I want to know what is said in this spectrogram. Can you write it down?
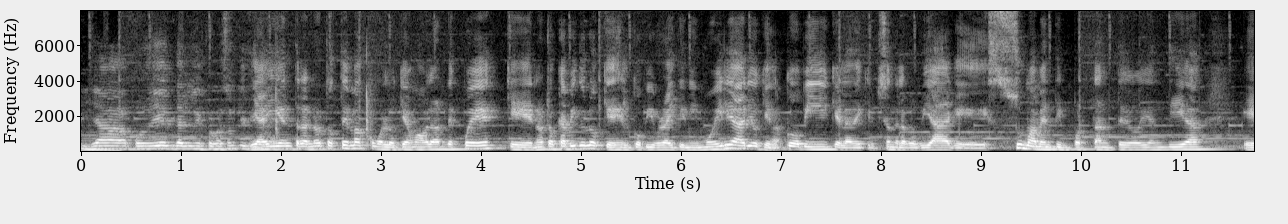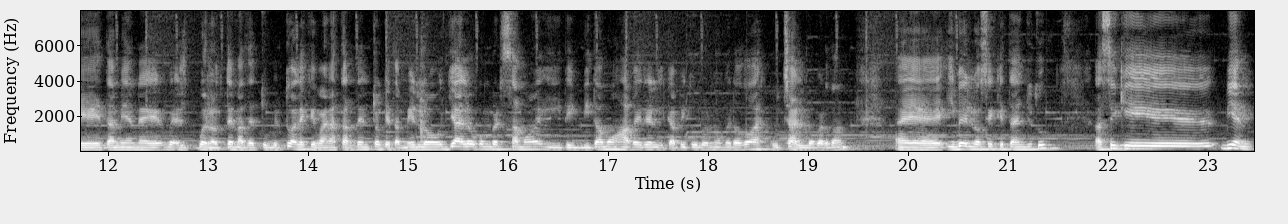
y ya darle la información que tiene. Y ahí entran otros temas como lo que vamos a hablar después, que en otros capítulos, que es el copywriting inmobiliario, que el copy, que la descripción de la propiedad, que es sumamente importante hoy en día. Eh, también, eh, el, bueno, temas de tus virtuales que van a estar dentro, que también lo, ya lo conversamos y te invitamos a ver el capítulo número 2, a escucharlo, perdón, y verlo si es que está en YouTube. Así que, bien,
